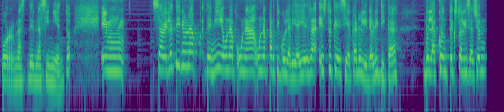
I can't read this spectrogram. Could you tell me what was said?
por de nacimiento. Eh, Sabela tiene una, tenía una, una, una, particularidad y era esto que decía Carolina ahorita, de la contextualización,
